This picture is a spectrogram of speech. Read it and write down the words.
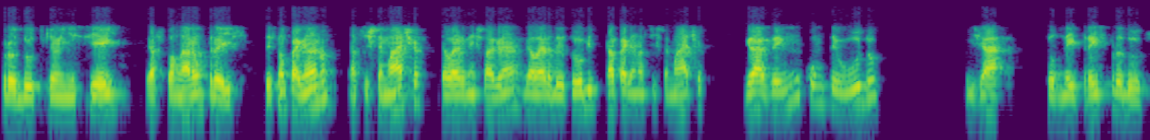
produto que eu iniciei, já se tornaram três. Vocês estão pegando a sistemática? Galera do Instagram, galera do YouTube, está pegando a sistemática. Gravei um conteúdo e já tornei três produtos.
